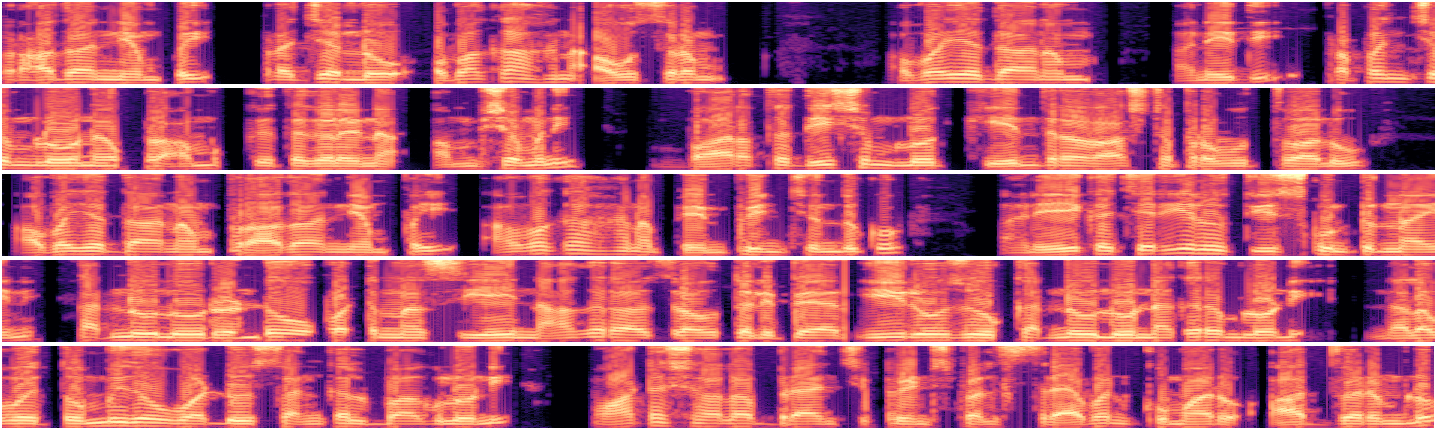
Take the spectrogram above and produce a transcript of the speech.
ప్రాధాన్యంపై ప్రజల్లో అవగాహన అవసరం. అవయదానం అనేది ప్రపంచంలోనే ప్రాముఖ్యత కలిగిన అంశమని భారతదేశంలో కేంద్ర రాష్ట్ర ప్రభుత్వాలు అవయదానం ప్రాధాన్యంపై అవగాహన పెంపించేందుకు అనేక చర్యలు తీసుకుంటున్నాయని కర్నూలు రెండవ పట్టణ సిఐ నాగరాజరావు తెలిపారు. ఈ రోజు కర్నూలు నగరంలోని నలభై తొమ్మిదో వార్డు సంకల్బాగులోని పాఠశాల బ్రాంచ్ ప్రిన్సిపల్ శ్రావణ్ కుమార్ ఆధ్వర్యంలో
